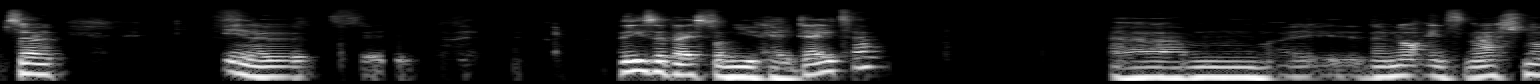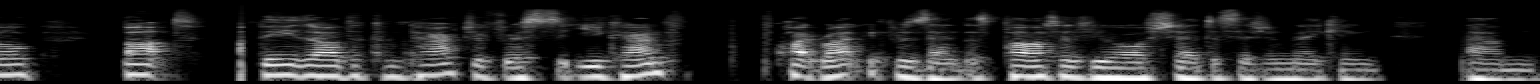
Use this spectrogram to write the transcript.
So, you know, these are based on UK data. Um, they're not international, but these are the comparative risks that you can quite rightly present as part of your shared decision making um,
